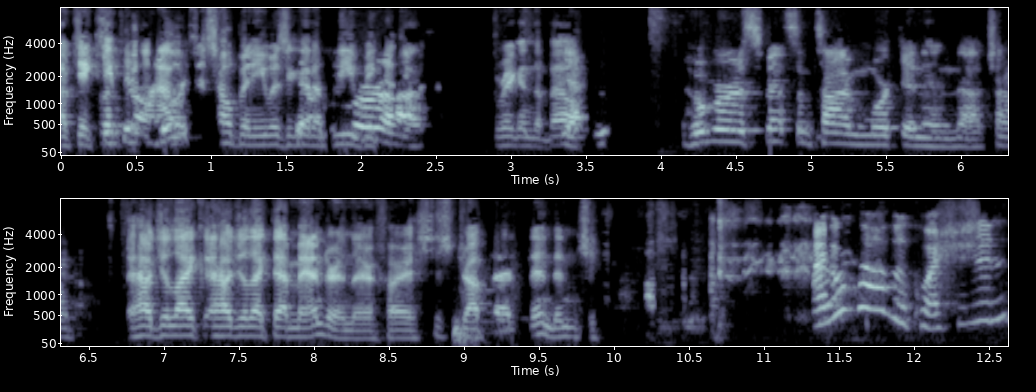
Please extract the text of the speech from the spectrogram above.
Okay, keep Okay, going. I was just hoping he wasn't going to leave Hoover, because he uh, was ringing the bell. yeah, Hoover spent some time working in uh, China. How'd you like how'd you like that Mandarin there, Fire? She just dropped that in, didn't she? I also have a question.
